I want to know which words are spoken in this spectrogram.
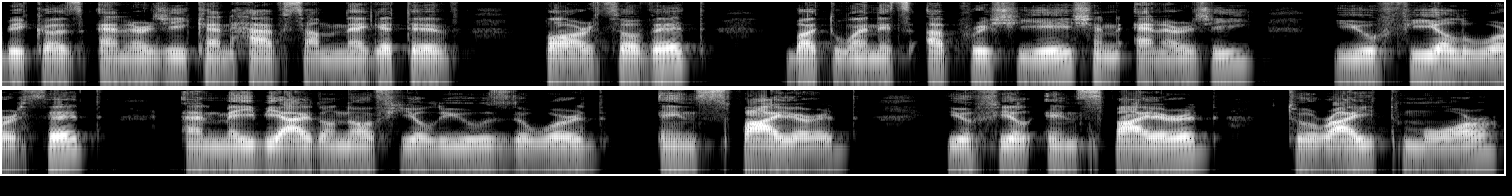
because energy can have some negative parts of it. But when it's appreciation energy, you feel worth it. And maybe I don't know if you'll use the word inspired. You feel inspired to write more,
